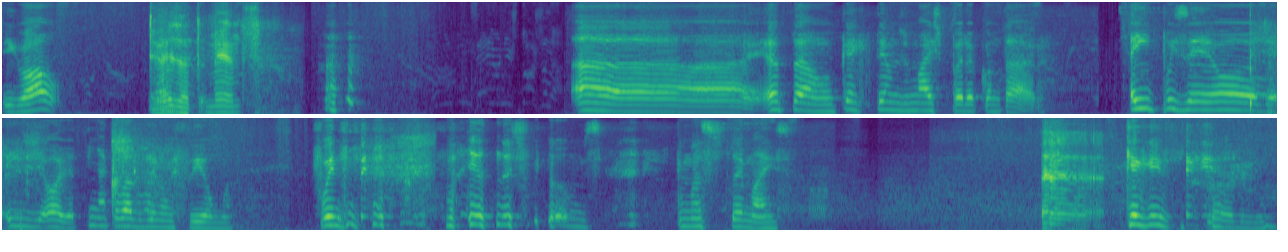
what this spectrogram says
Igual. É, exatamente. Ah, então, o que é que temos mais para contar? Aí, pois é, olha, aí, olha, tinha acabado de ver um filme. Foi, foi um dos filmes que me assustei mais. Ah, Caguei todo, meu.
